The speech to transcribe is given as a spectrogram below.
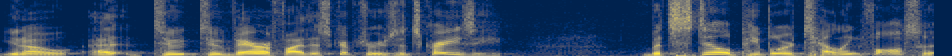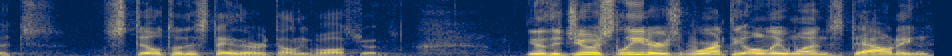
you know, uh, to, to verify the scriptures. It's crazy. But still, people are telling falsehoods. Still to this day, they're telling falsehoods. You know, the Jewish leaders weren't the only ones doubting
